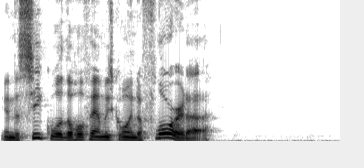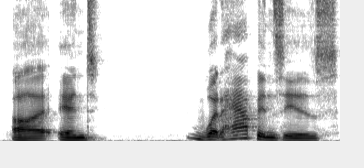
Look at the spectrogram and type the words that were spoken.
in the sequel, the whole family's going to Florida. Uh, and what happens is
